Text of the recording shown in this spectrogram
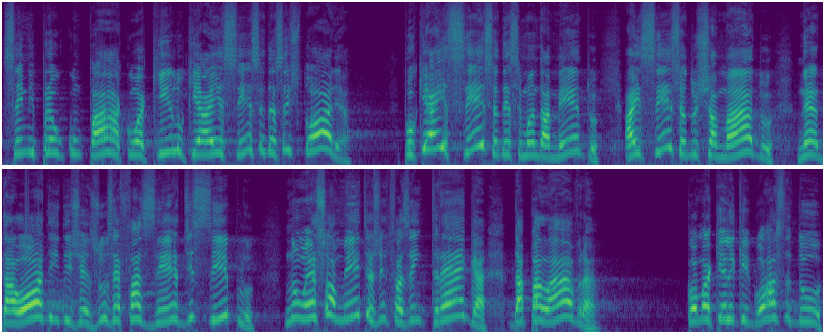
sem me preocupar com aquilo que é a essência dessa história. Porque a essência desse mandamento, a essência do chamado, né, da ordem de Jesus é fazer discípulo. Não é somente a gente fazer entrega da palavra, como aquele que gosta do,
